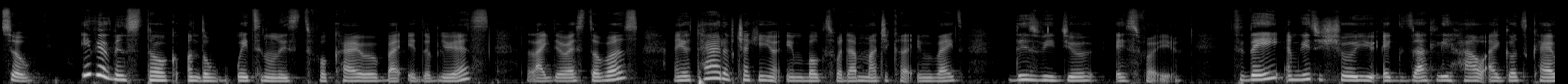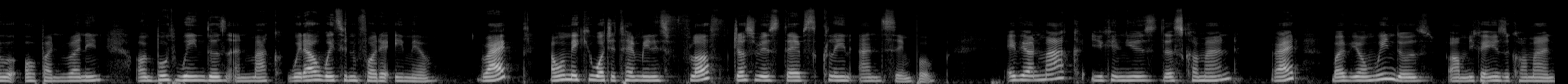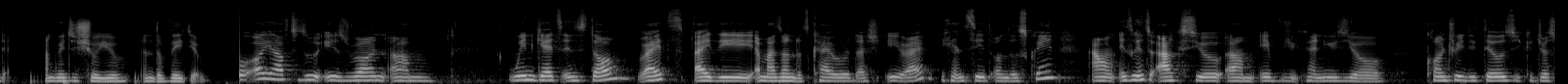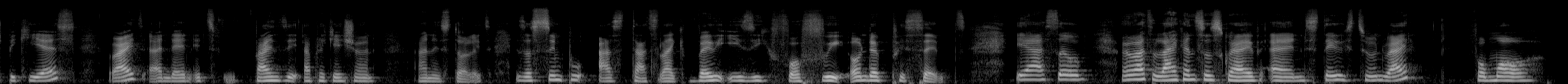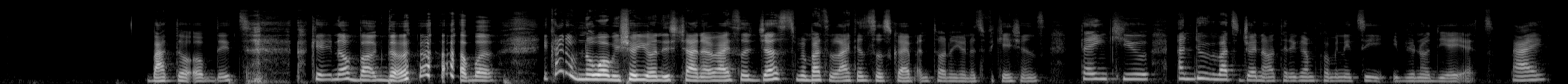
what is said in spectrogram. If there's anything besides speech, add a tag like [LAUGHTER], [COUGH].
So, if you've been stuck on the waiting list for Kiro by AWS, like the rest of us, and you're tired of checking your inbox for that magical invite, this video is for you. Today, I'm going to show you exactly how I got Kiro up and running on both Windows and Mac without waiting for the email, right? I won't make you watch a 10 minutes fluff, just real steps, clean and simple. If you're on Mac, you can use this command, right? But if you're on Windows, um, you can use the command I'm going to show you in the video. So all you have to do is run um, winget install, right? ID amazon.kiro-e, right? You can see it on the screen. Um, it's going to ask you um, if you can use your country details. You could just pick yes, right? And then it finds the application and install it. It's as simple as that, like very easy for free, 100%. Yeah, so remember to like and subscribe and stay tuned, right? For more backdoor updates. [LAUGHS] okay, not backdoor, [LAUGHS] but you kind of know what we show you on this channel, right? So just remember to like and subscribe and turn on your notifications. Thank you. And do remember to join our Telegram community if you're not there yet. Bye.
